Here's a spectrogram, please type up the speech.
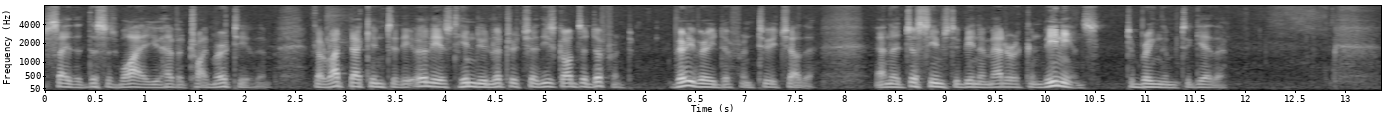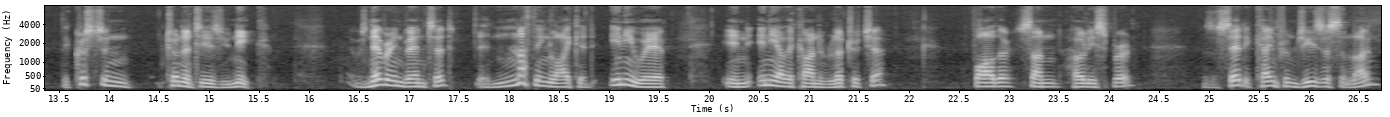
say that this is why you have a trimurti of them. Go right back into the earliest Hindu literature. These gods are different, very very different to each other, and it just seems to be a matter of convenience to bring them together. The Christian Trinity is unique. It was never invented. There's nothing like it anywhere in any other kind of literature. Father, Son, Holy Spirit. As I said, it came from Jesus alone,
